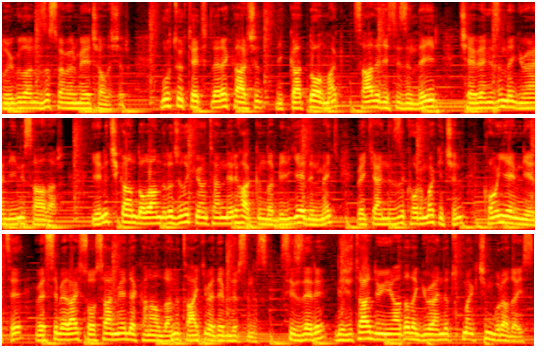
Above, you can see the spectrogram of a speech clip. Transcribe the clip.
duygularınızı sömürmeye çalışır. Bu tür tehditlere karşı dikkatli olmak sadece sizin değil, çevrenizin de güvenliğini sağlar. Yeni çıkan dolandırıcılık yöntemleri hakkında bilgi edinmek ve kendinizi korumak için Konya Emniyeti ve Siberay sosyal medya kanallarını takip edebilirsiniz. Sizleri dijital dünyada da güvende tutmak için buradayız.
